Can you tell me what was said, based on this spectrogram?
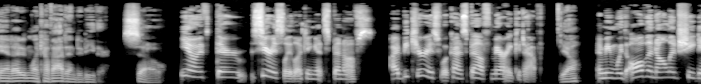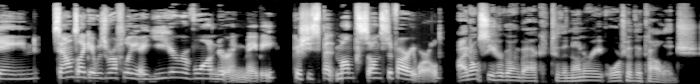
And I didn't like how that ended either. So, You know, if they're seriously looking at spin offs, I'd be curious what kind of spin off Mary could have. yeah. I mean, with all the knowledge she gained, sounds like it was roughly a year of wandering, maybe, because she spent months on Safari World. I don't see her going back to the nunnery or to the college.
